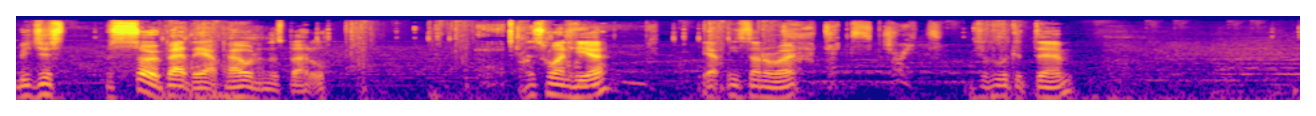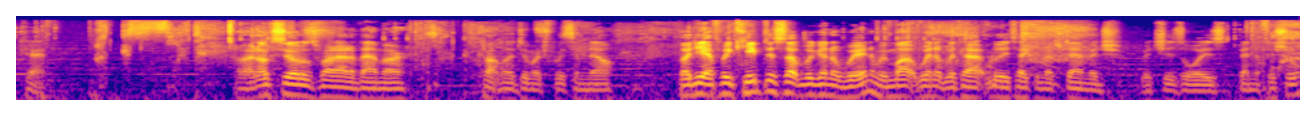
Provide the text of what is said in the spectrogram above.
We just were so badly outpowered in this battle. This one here. Yep, he's done alright. Let's have a look at them. Okay. Alright, Oxyotl's run out of ammo. Can't really do much with him now. But yeah, if we keep this up, we're going to win, and we might win it without really taking much damage, which is always beneficial.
